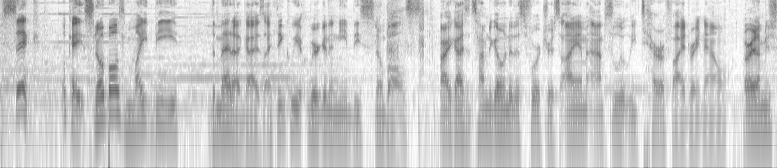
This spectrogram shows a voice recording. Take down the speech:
sick. Okay, snowballs might be the meta, guys. I think we, we're to need these snowballs. All right, guys, it's time to go into this fortress. I am absolutely terrified right now. All right, I'm just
